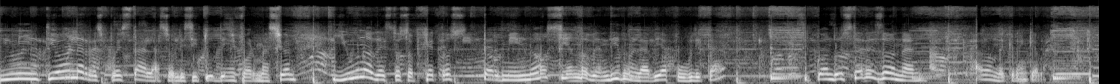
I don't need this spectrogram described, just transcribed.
mintió en la respuesta a la solicitud de información y uno de estos objetos terminó siendo vendido en la vía pública. Y cuando ustedes donan, ¿a dónde creen que van?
